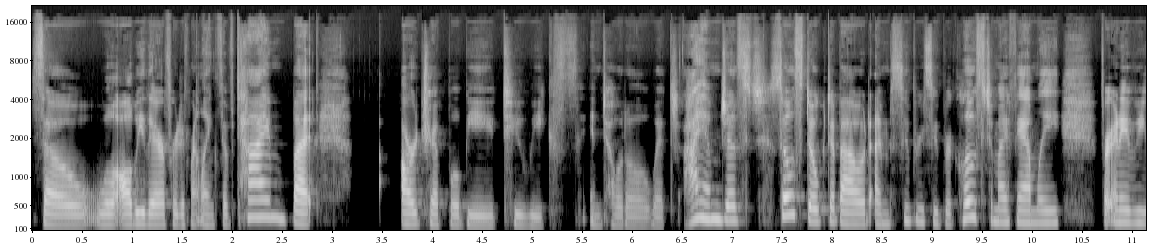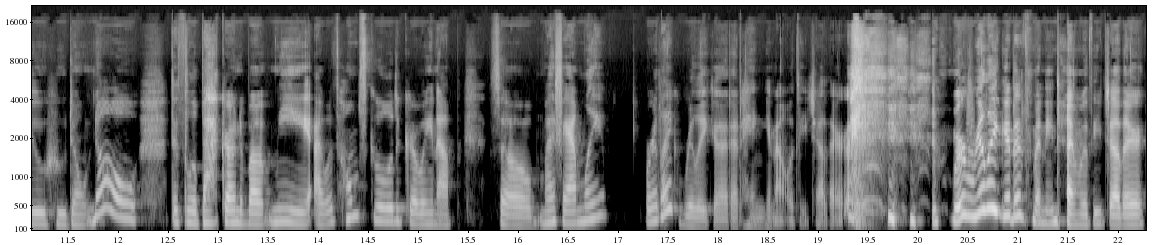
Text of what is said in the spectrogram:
So we'll all be there for different lengths of time, but our trip will be two weeks in total, which I am just so stoked about. I'm super, super close to my family. For any of you who don't know, a little background about me I was homeschooled growing up. So, my family, we're like really good at hanging out with each other. we're really good at spending time with each other.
